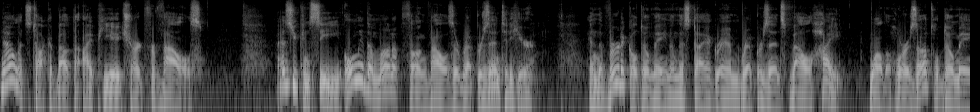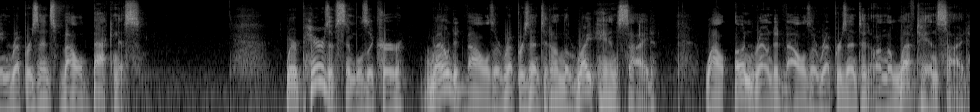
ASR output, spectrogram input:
Now let's talk about the IPA chart for vowels. As you can see, only the monophthong vowels are represented here, and the vertical domain on this diagram represents vowel height, while the horizontal domain represents vowel backness. Where pairs of symbols occur, rounded vowels are represented on the right-hand side, while unrounded vowels are represented on the left-hand side.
